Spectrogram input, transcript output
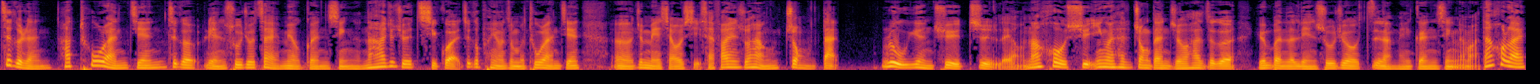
这个人他突然间这个脸书。就再也没有更新了，那他就觉得奇怪，这个朋友怎么突然间，呃，就没消息，才发现说他好像中弹。入院去治疗，那后续因为他是中弹之后，他这个原本的脸书就自然没更新了嘛。但后来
